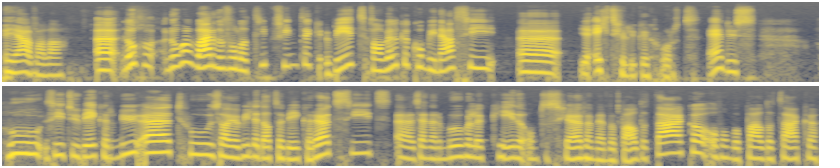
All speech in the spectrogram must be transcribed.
ja, voilà. Uh, nog, nog een waardevolle tip vind ik. Weet van welke combinatie uh, je echt gelukkig wordt. Hè? Dus hoe ziet uw week er nu uit? Hoe zou je willen dat de week eruit ziet? Uh, zijn er mogelijkheden om te schuiven met bepaalde taken of om bepaalde taken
